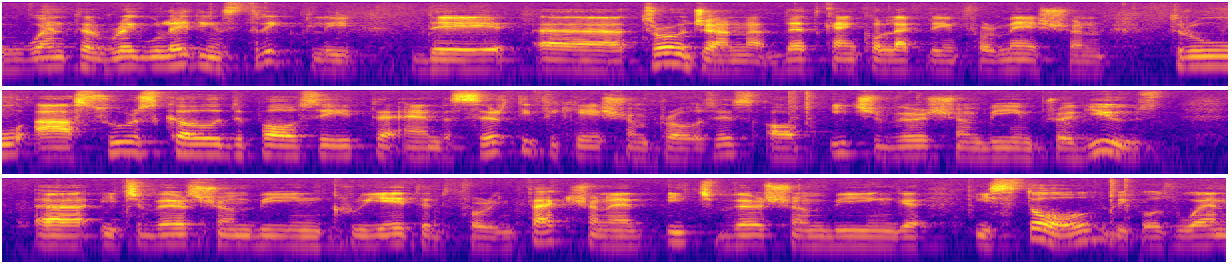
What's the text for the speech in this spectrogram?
we went uh, regulating strictly the uh, Trojan that can collect the information through a source code deposit and a certification process of each version being produced uh, each version being created for infection and each version being uh, installed because when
